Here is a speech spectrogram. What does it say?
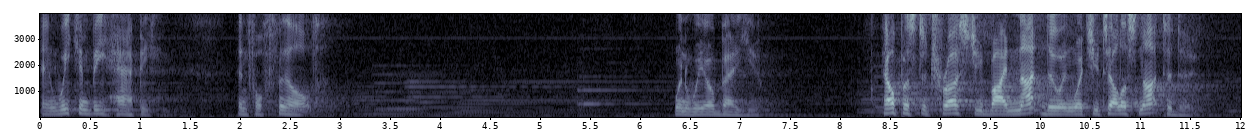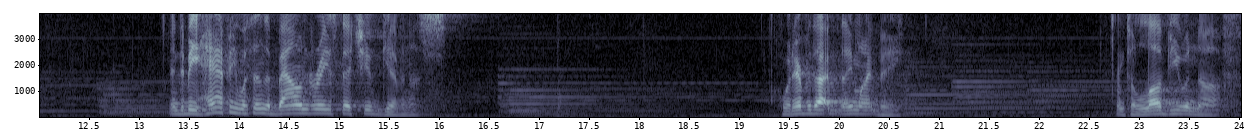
And we can be happy and fulfilled when we obey you. Help us to trust you by not doing what you tell us not to do and to be happy within the boundaries that you've given us, whatever that they might be, and to love you enough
